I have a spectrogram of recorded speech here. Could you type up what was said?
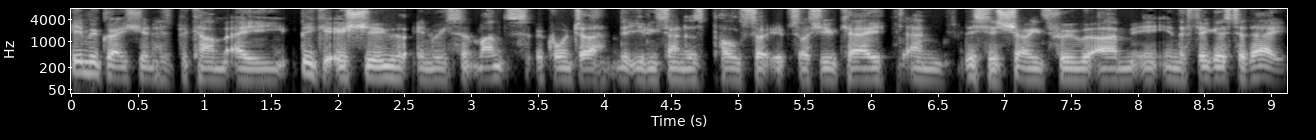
immigration has become a bigger issue in recent months, according to the Evening Standard's polls so Ipsos UK, and this is showing through um, in the figures today.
